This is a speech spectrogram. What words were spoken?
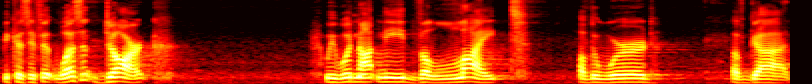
Because if it wasn't dark, we would not need the light of the Word of God.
